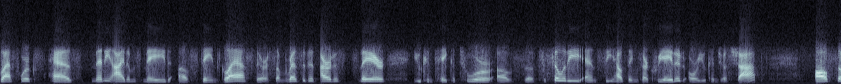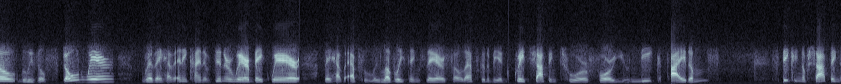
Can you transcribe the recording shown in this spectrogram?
Glassworks has many items made of stained glass. There are some resident artists there. You can take a tour of the facility and see how things are created, or you can just shop. Also, Louisville Stoneware, where they have any kind of dinnerware, bakeware, They have absolutely lovely things there, so that's going to be a great shopping tour for unique items. Speaking of shopping,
